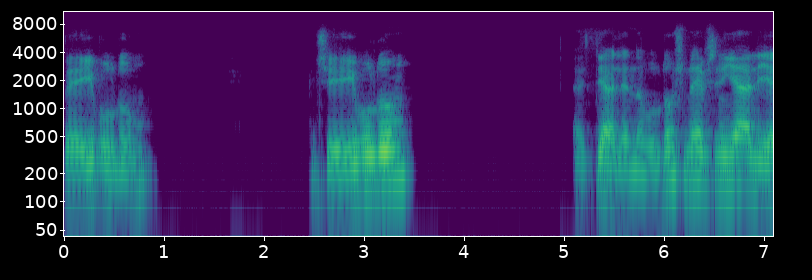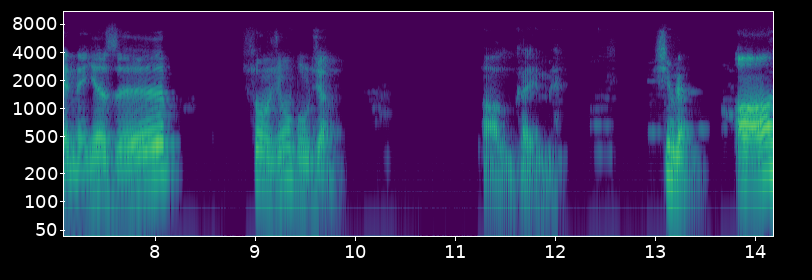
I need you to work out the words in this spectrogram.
B'yi buldum. C'yi buldum. Evet diğerlerini de buldum. Şimdi hepsini yerli yerine yazıp sonucumu bulacağım. Aldım kalemi. Şimdi A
